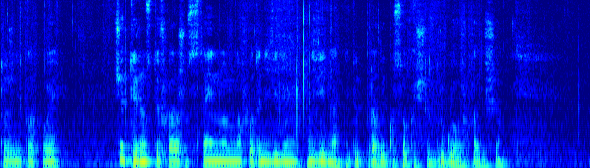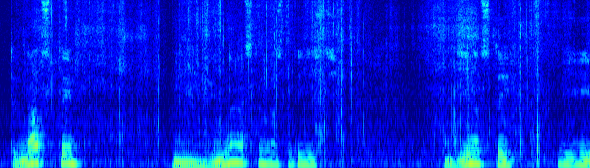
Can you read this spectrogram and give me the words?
тоже неплохой. 14 в хорошем состоянии но на фото не видим не видно. И тут правда кусок еще другого вкладыша 13 12 у нас тут есть. 11 и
